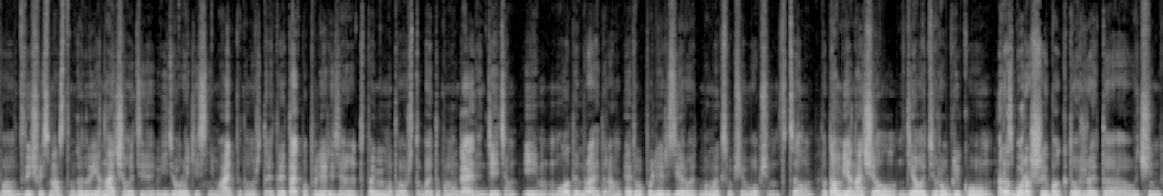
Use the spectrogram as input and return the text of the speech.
в 2018 году я начал эти видеоуроки снимать, потому что это и так популяризирует, помимо того, чтобы это помогает детям и молодым райдерам, это популяризирует BMX вообще в общем, в целом. Потом я начал делать рубрику разбор ошибок, тоже это очень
